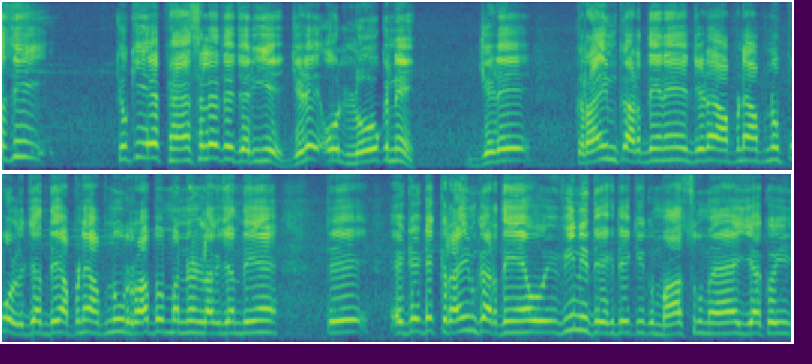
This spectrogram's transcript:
ਅਸੀਂ, ਕਿਉਂਕਿ ਇਹ ਫੈਸਲੇ ਦੇ ਜ਼ਰੀਏ ਜਿਹੜੇ ਉਹ ਲੋਕ ਨੇ, ਜਿਹੜੇ ਕ੍ਰਾਈਮ ਕਰਦੇ ਨੇ, ਜਿਹੜਾ ਆਪਣੇ ਆਪ ਨੂੰ ਭੁੱਲ ਜਾਂਦੇ, ਆਪਣੇ ਆਪ ਨੂੰ ਰੱਬ ਮੰਨਣ ਲੱਗ ਜਾਂਦੇ ਆ ਤੇ ਐਡੇ ਐਡੇ ਕ੍ਰਾਈਮ ਕਰਦੇ ਆ ਉਹ ਇਹ ਵੀ ਨਹੀਂ ਦੇਖਦੇ ਕਿ ਕੋਈ ਮਾਸੂਮ ਹੈ ਜਾਂ ਕੋਈ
